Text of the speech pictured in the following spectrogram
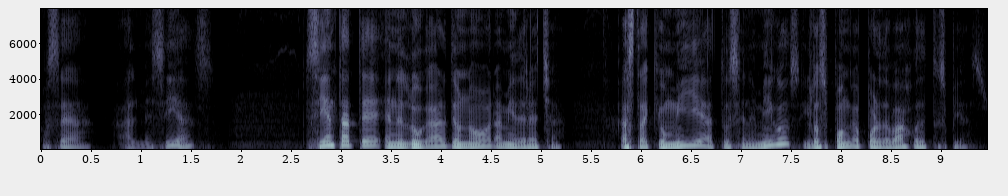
o sea, al Mesías, siéntate en el lugar de honor a mi derecha, hasta que humille a tus enemigos y los ponga por debajo de tus pies.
